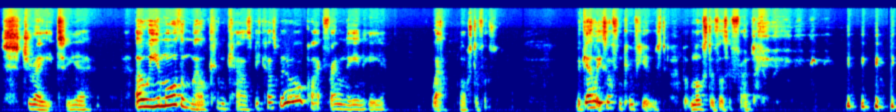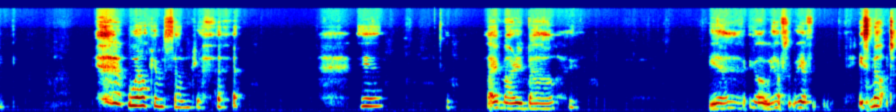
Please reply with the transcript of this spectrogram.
straight. Yeah. Oh, you're more than welcome, Kaz, because we're all quite friendly in here. Well, most of us. Miguel is often confused, but most of us are friendly. Welcome, Sandra. yeah. Hi, Maribel. Yeah. Oh, we have. We have. It's not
